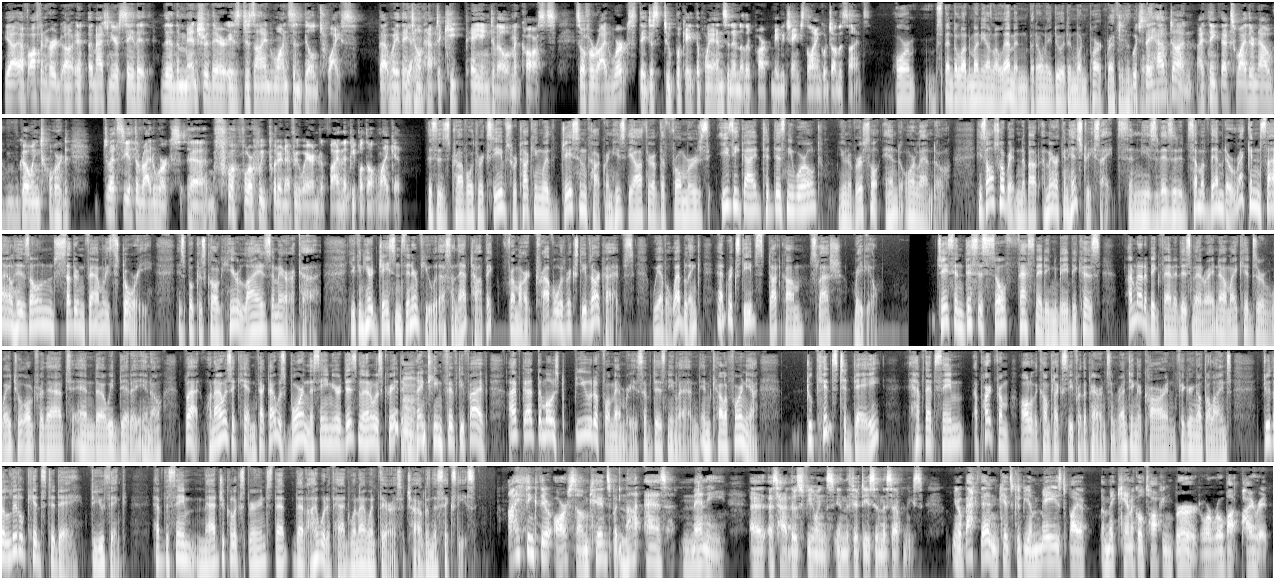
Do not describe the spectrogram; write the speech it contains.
Yeah, I've often heard uh, Imagineers say that the, the mantra there is design once and build twice. That way they Yeah. don't have to keep paying development costs. So if a ride works, they just duplicate the plans in another park, maybe change the language on the signs, Or spend a lot of money on a lemon, but only do it in one park rather than which whole they have done. I think that's why they're now going toward let's see if the ride works uh, before, before we put it everywhere and find that people don't like it. This is Travel with Rick Steves. We're talking with Jason Cochran. He's the author of the Frommer's Easy Guide to Disney World, Universal, and Orlando. He's also written about American history sites, and he's visited some of them to reconcile his own Southern family story. His book is called Here Lies America. You can hear Jason's interview with us on that topic from our Travel with Rick Steves archives. We have a web link at ricksteves.com slash radio. Jason, this is so fascinating to me because I'm not a big fan of Disneyland right now. My kids are way too old for that, and uh, we did it, you know. But when I was a kid, in fact, I was born the same year Disneyland was created, 1955. I've got the most beautiful memories of Disneyland in California. Do kids today have that same, apart from all of the complexity for the parents and renting a car and figuring out the lines, do the little kids today, do you think, have the same magical experience that, that I would have had when I went there as a child in the 60s? I think there are some kids, but not as many as, as had those feelings in the 50s and the 70s. You know, back then, kids could be amazed by a, a mechanical talking bird or a robot pirate.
